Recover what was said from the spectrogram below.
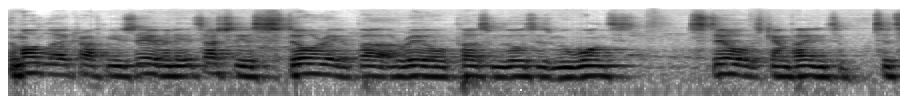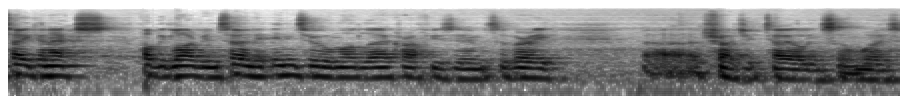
The Model Aircraft Museum, and it's actually a story about a real person with autism who wants, still is campaigning to, to take an ex public library and turn it into a model aircraft museum. It's a very uh, tragic tale in some ways.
